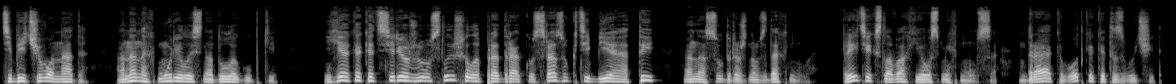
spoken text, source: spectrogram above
«Тебе чего надо?» Она нахмурилась, надула губки. «Я, как от Сережи услышала про драку, сразу к тебе, а ты...» Она судорожно вздохнула. При этих словах я усмехнулся. Драка, вот как это звучит.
